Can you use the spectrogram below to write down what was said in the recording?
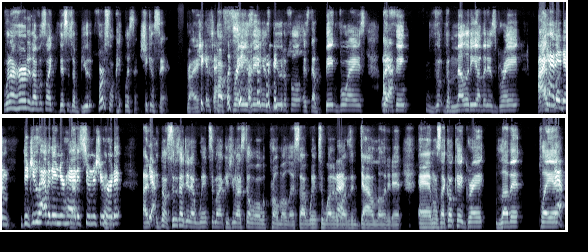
when I heard it, I was like, this is a beautiful. First of all, listen, she can sing, right? She can sing. Her Let's phrasing is beautiful. It's the big voice. Yeah. I think the, the melody of it is great. I, I had lo- it in. Did you have it in your head yes, as soon as you heard it? I, yeah. No, as soon as I did, I went to my because you know I still on the promo list. So I went to one of the right. ones and downloaded it and was like, okay, great, love it, play it. Yeah.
